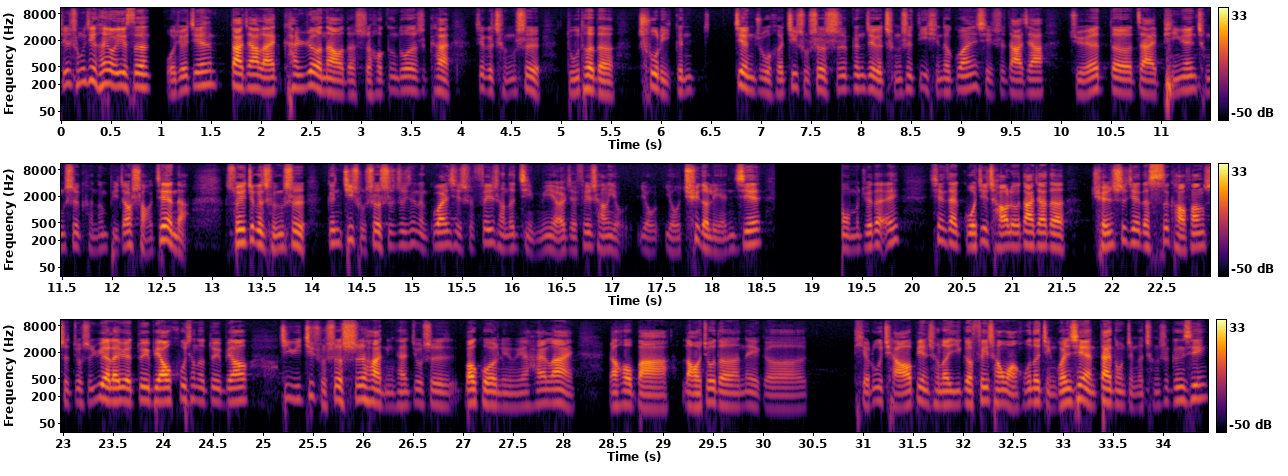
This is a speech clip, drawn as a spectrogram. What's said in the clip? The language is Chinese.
其实重庆很有意思，我觉得今天大家来看热闹的时候，更多的是看这个城市独特的处理跟建筑和基础设施跟这个城市地形的关系，是大家觉得在平原城市可能比较少见的。所以这个城市跟基础设施之间的关系是非常的紧密，而且非常有有有趣的连接。我们觉得，哎，现在国际潮流，大家的全世界的思考方式就是越来越对标，互相的对标，基于基础设施哈，你看就是包括纽约 High Line。然后把老旧的那个铁路桥变成了一个非常网红的景观线，带动整个城市更新。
